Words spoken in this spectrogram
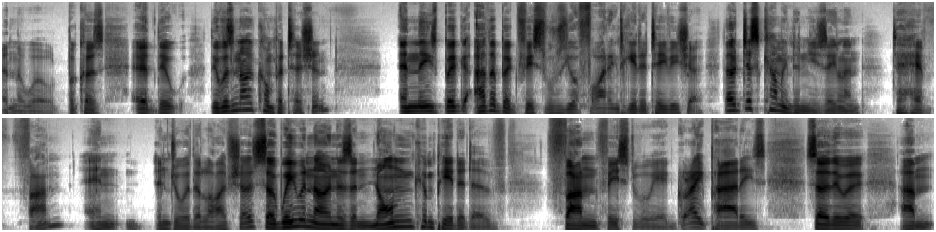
in the world because uh, there there was no competition. In these big other big festivals, you're fighting to get a TV show. They were just coming to New Zealand to have fun and enjoy the live shows. So we were known as a non-competitive, fun festival. We had great parties. So there were um,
